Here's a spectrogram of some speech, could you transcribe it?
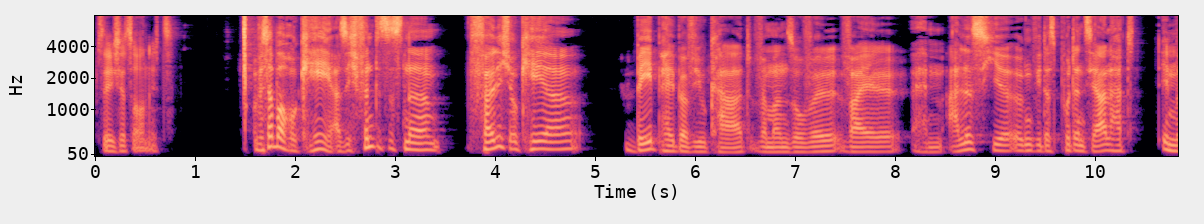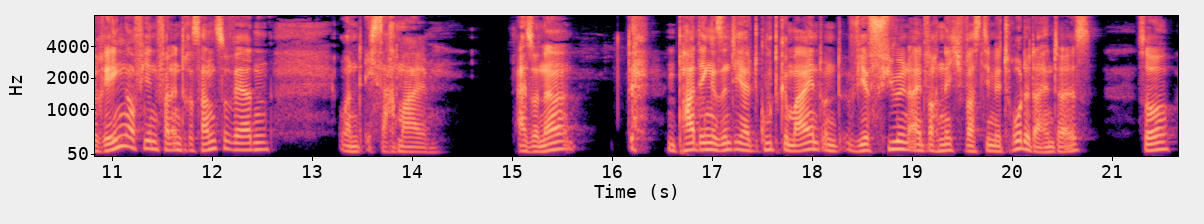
sehe ich jetzt auch nichts. Aber ist aber auch okay. Also ich finde, es ist eine völlig okaye B-Pay-Per-View-Card, wenn man so will, weil ähm, alles hier irgendwie das Potenzial hat, im Ring auf jeden Fall interessant zu werden. Und ich sag mal, also ne, ein paar Dinge sind hier halt gut gemeint und wir fühlen einfach nicht, was die Methode dahinter ist. So.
